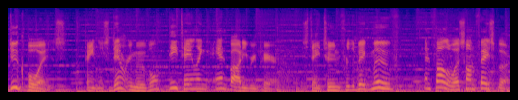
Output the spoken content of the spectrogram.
Duke Boys paintless dent removal, detailing, and body repair. Stay tuned for the big move and follow us on Facebook.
